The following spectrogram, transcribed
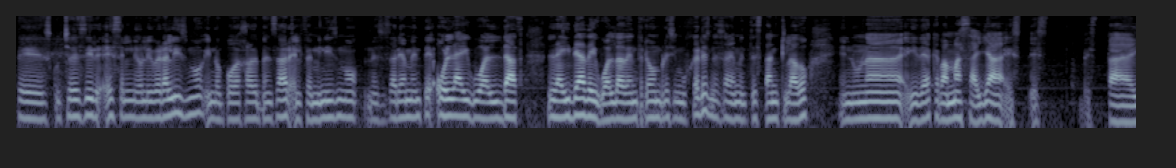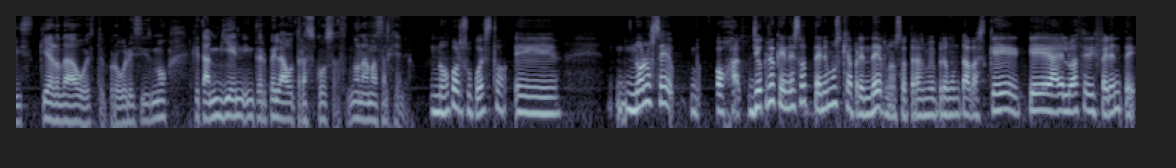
Te escuché decir, es el neoliberalismo y no puedo dejar de pensar, el feminismo necesariamente, o la igualdad, la idea de igualdad entre hombres y mujeres necesariamente está anclado en una idea que va más allá. esta izquierda o este progresismo que también interpela a otras cosas, no nada más al género. No, por supuesto. Eh, no lo sé, ojalá, yo creo que en eso tenemos que aprender nosotras. Me preguntabas, ¿qué, ¿qué lo hace diferente?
